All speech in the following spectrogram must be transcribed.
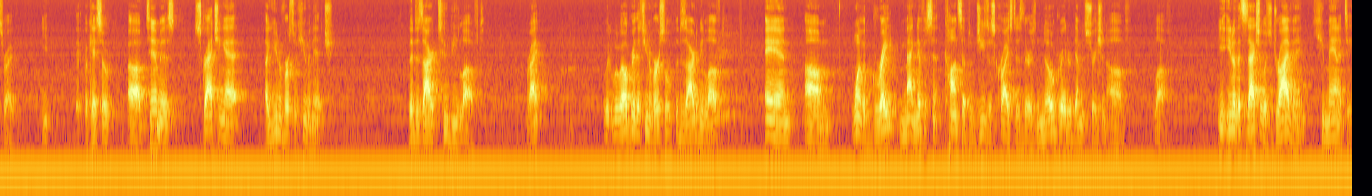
That's right. You, okay, so uh, Tim is scratching at a universal human itch the desire to be loved, right? We, we all agree that's universal, the desire to be loved. And um, one of the great, magnificent concepts of Jesus Christ is there is no greater demonstration of love. You, you know, this is actually what's driving humanity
